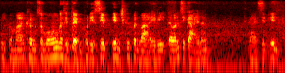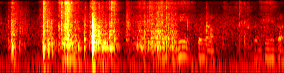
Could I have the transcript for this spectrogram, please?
อีกประมาณครึ่งชั่วโมงก็สิเต็มพอดีสิบอินช์คือเป็นว่าอีหลีแต่วันสิกายนั่นสิกายสิบอินช์แล้วตอนนี้เพิ่งเอาเริ่มที่นี่ก่อน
